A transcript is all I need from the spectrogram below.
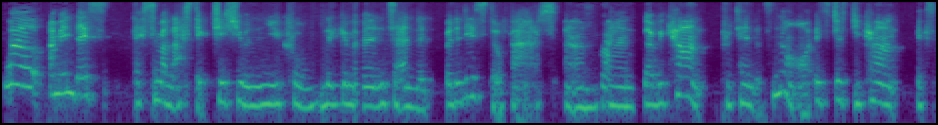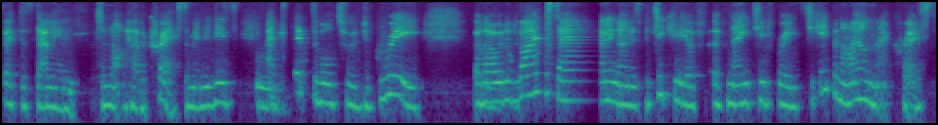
Well i mean there's there's some elastic tissue in the nuchal ligament, and it, but it is still fat. Um, right. And so we can't pretend it's not. It's just you can't expect a stallion to not have a crest. I mean, it is mm. acceptable to a degree, but I would advise stallion owners, particularly of, of native breeds, to keep an eye on that crest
